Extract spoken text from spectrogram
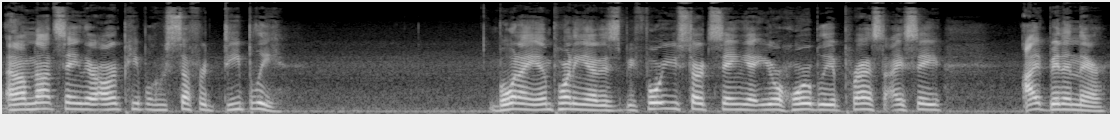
And I'm not saying there aren't people who suffer deeply. But what I am pointing at is before you start saying that you're horribly oppressed, I say, I've been in there.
